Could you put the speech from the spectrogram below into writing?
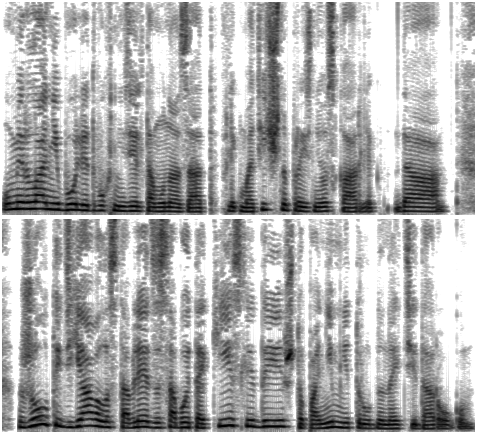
«Умерла не более двух недель тому назад», — флегматично произнес карлик. «Да, желтый дьявол оставляет за собой такие следы, что по ним нетрудно найти дорогу».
